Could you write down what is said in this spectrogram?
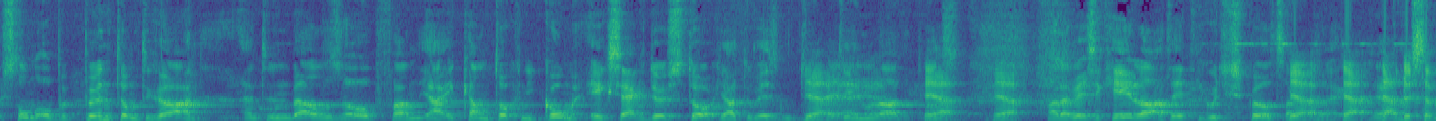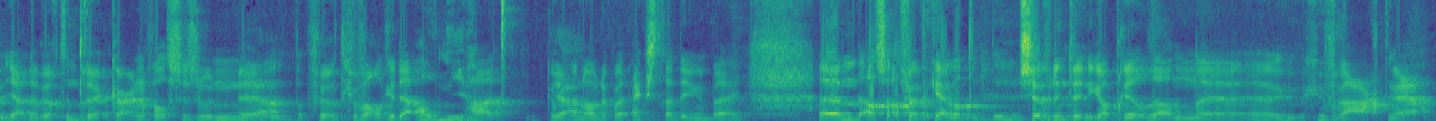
stonden op het punt om te gaan. En toen belden ze op van, ja, ik kan toch niet komen. Ik zeg dus toch. Ja, toen wist ik natuurlijk ja, meteen hoe laat het was. Ja, ja. Maar dat wist ik heel laat. Heeft hij goed gespeeld, zou ja, ja, ja. dus dat, ja, dat wordt een druk carnavalseizoen. Uh, voor het geval je dat al niet had. Komen er nou nog wel extra dingen bij. Um, als, we even kijken, want 27 april dan uh, gevraagd. Nou ja,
